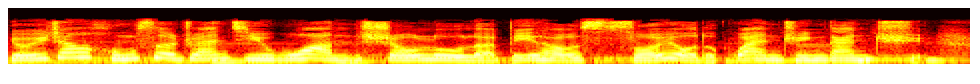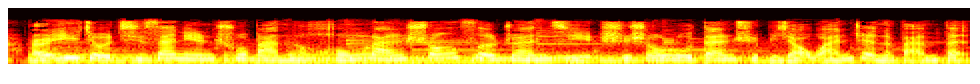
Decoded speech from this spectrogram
有一张红色专辑《One》收录了 Beatles 所有的冠军单曲，而1973年出版的红蓝双色专辑是收录单曲比较完整的版本。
